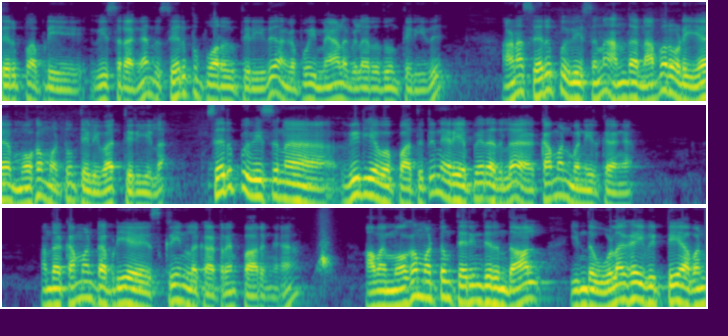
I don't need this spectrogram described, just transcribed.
செருப்பு அப்படி வீசுகிறாங்க அந்த செருப்பு போகிறது தெரியுது அங்கே போய் மேலே விழுறதும் தெரியுது. ஆனால் செருப்பு வீசுனா அந்த நபருடைய முகம் மட்டும் தெளிவாக தெரியல. செருப்பு வீசின வீடியோவை பார்த்துட்டு நிறைய பேர் அதில் கமெண்ட் பண்ணியிருக்காங்க. அந்த கமெண்ட் அப்படியே ஸ்க்ரீனில் காட்டுறேன் பாருங்கள் அவன் முகம் மட்டும் தெரிந்திருந்தால் இந்த உலகை விட்டே அவன்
